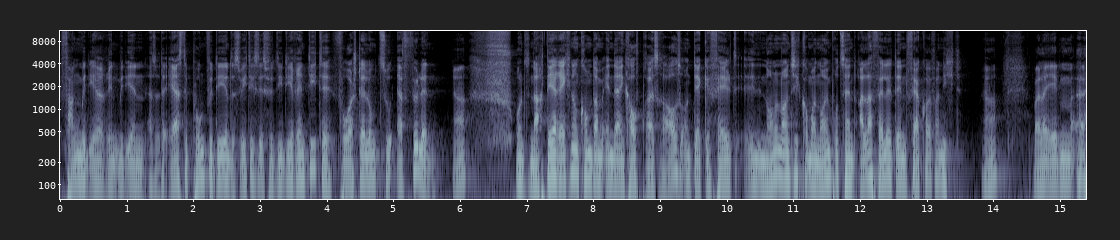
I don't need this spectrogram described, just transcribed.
fangen mit, ihrer, mit ihren, also der erste Punkt für die und das Wichtigste ist für die, die Renditevorstellung zu erfüllen. Ja? Und nach der Rechnung kommt am Ende ein Kaufpreis raus und der gefällt in 99,9 Prozent aller Fälle den Verkäufer nicht. Ja? Weil er eben äh,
